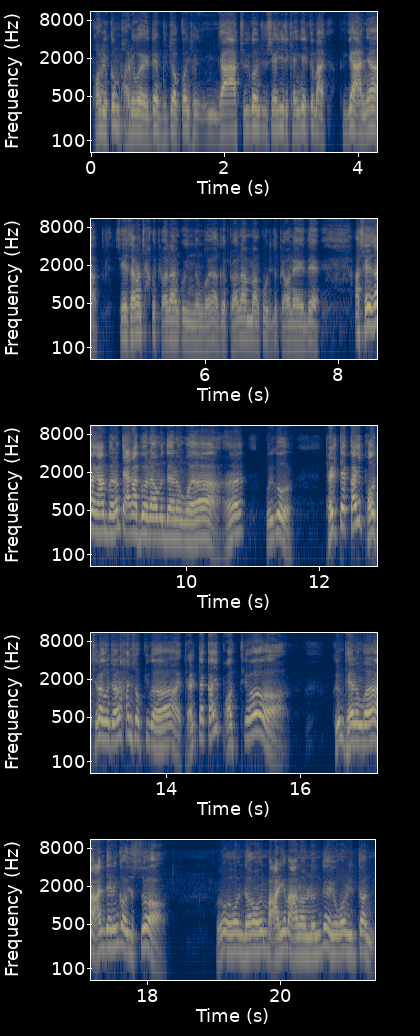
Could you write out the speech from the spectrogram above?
버릴 건 버리고 해야 돼. 무조건 저- 야 즐거운 주식이 이렇게 한게 이렇게 말 그게 아니야. 세상은 자꾸 변하고 있는 거야. 그 변한 만큼 우리도 변해야 돼 아 세상이 안 변하면 내가 변하면 되는 거야. 어? 그리고 될 때까지 버티라 그러잖아 한석규가. 될 때까지 버텨. 그럼 되는 거야. 안 되는 게 어딨어. 그리고 내가 오늘 말이 많았는데 요건 일단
